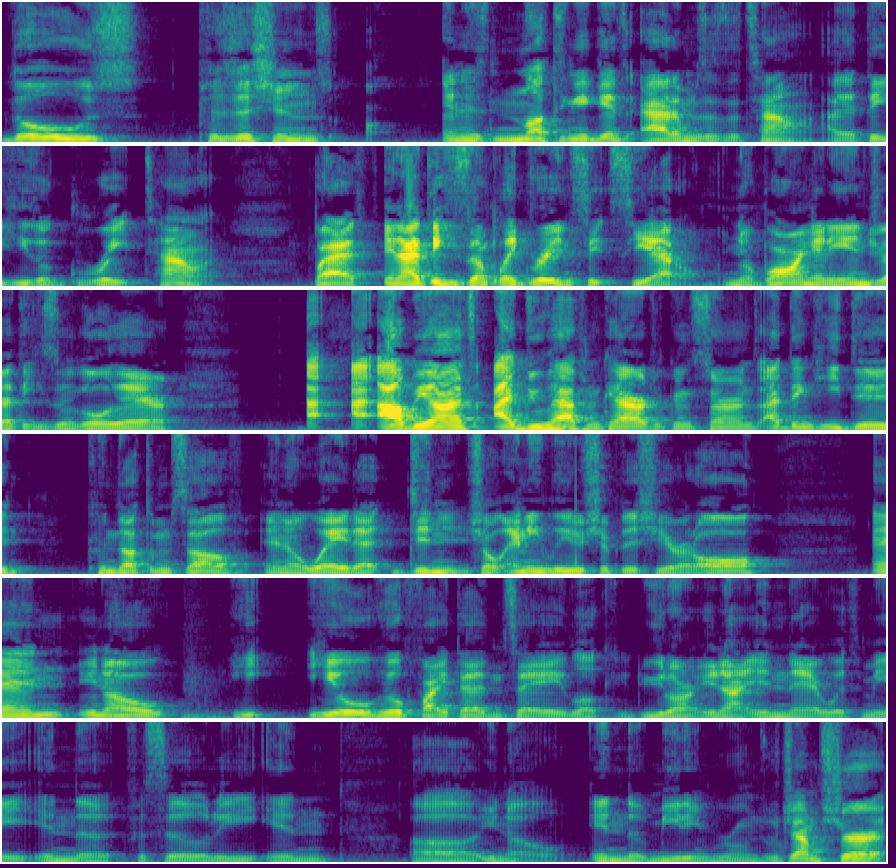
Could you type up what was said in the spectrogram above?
those positions, and there's nothing against Adams as a talent. I think he's a great talent, but I, and I think he's gonna play great in Se- Seattle. You know, barring any injury, I think he's gonna go there. I, I- I'll be honest, I do have some character concerns. I think he did conduct himself in a way that didn't show any leadership this year at all. And you know, he he'll he'll fight that and say, "Look, you don't, you're not in there with me in the facility, in uh, you know, in the meeting rooms." Which I'm sure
